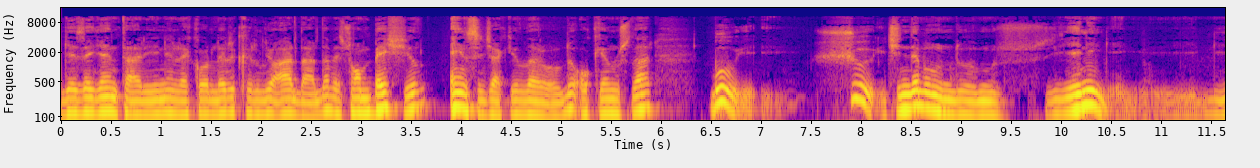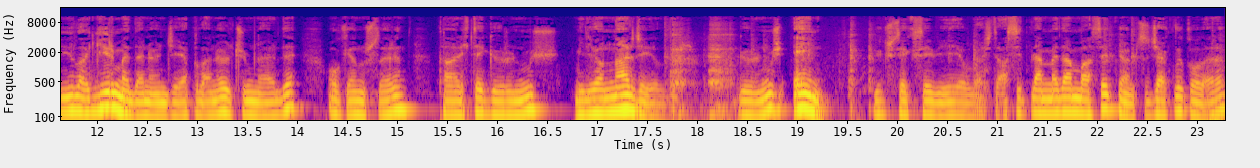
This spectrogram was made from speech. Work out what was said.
gezegen tarihinin rekorları kırılıyor ard arda ve son 5 yıl en sıcak yıllar oldu. Okyanuslar bu şu içinde bulunduğumuz yeni yıla girmeden önce yapılan ölçümlerde okyanusların tarihte görülmüş milyonlarca yıldır görülmüş en yüksek seviyeye ulaştı. Asitlenmeden bahsetmiyorum sıcaklık olarak.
